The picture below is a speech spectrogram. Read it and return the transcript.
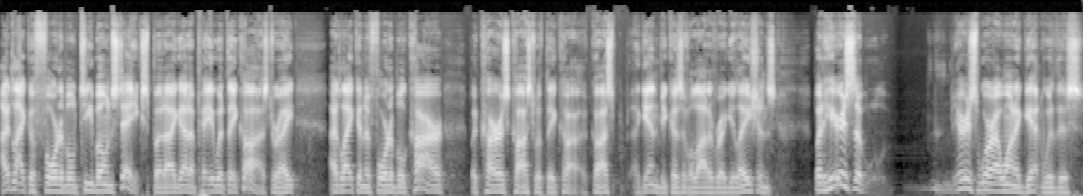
I'd like affordable T-bone steaks, but I got to pay what they cost, right? I'd like an affordable car, but cars cost what they co- cost again because of a lot of regulations. But here's the here's where I want to get with this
